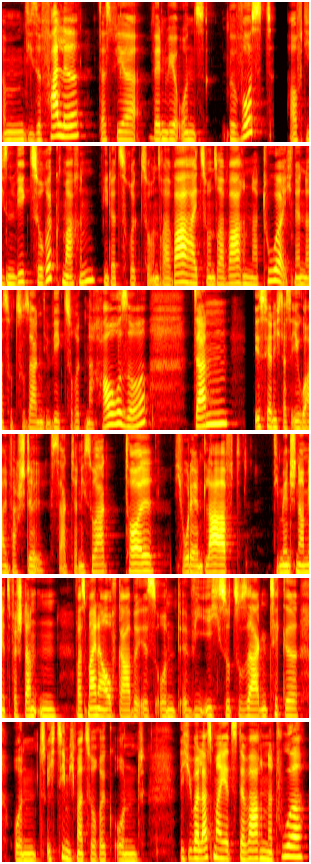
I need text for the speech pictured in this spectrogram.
ähm, diese Falle, dass wir, wenn wir uns bewusst auf diesen Weg zurück machen, wieder zurück zu unserer Wahrheit, zu unserer wahren Natur, ich nenne das sozusagen den Weg zurück nach Hause, dann ist ja nicht das Ego einfach still. Es sagt ja nicht so, ah, toll, ich wurde entlarvt, die Menschen haben jetzt verstanden, was meine Aufgabe ist und wie ich sozusagen ticke und ich ziehe mich mal zurück und ich überlasse mal jetzt der wahren Natur,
